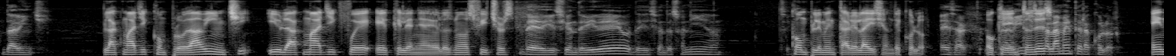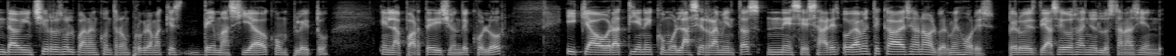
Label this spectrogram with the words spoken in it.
DaVinci. Blackmagic compró DaVinci y Blackmagic fue el que le añadió los nuevos features De edición de video, de edición de sonido. Sí. complementario a la edición de color. Exacto. Ok, entonces- Solamente era color. En DaVinci Resolve van a encontrar un programa que es demasiado completo en la parte de edición de color y que ahora tiene como las herramientas necesarias. Obviamente cada vez se van a volver mejores, pero desde hace dos años lo están haciendo.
